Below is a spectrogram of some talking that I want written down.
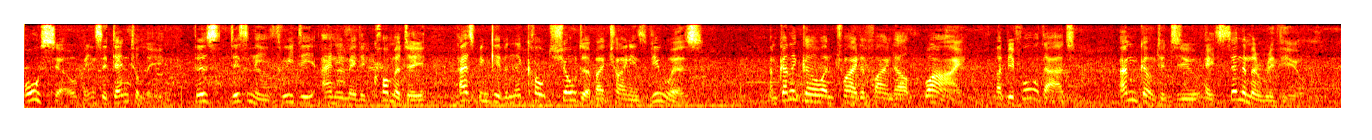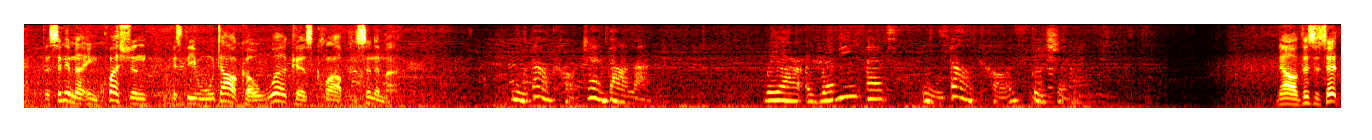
Also, incidentally, this Disney 3D animated comedy has been given a cold shoulder by Chinese viewers. I'm gonna go and try to find out why. But before that, I'm going to do a cinema review. The cinema in question is the Wudaokou Workers Club Cinema. We are arriving at Wudaokou Station. Now this is it,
